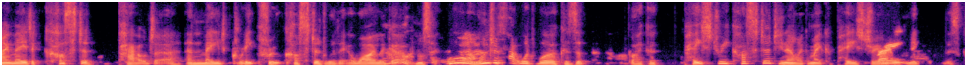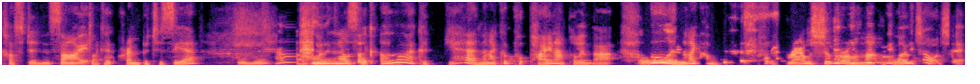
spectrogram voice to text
I made a custard powder and made grapefruit custard with it a while ago. Oh, and I was like, oh, I wonder if that would work as a like a pastry custard, you know, like make a pastry right. make this custard inside, like a creme patissiere. Mm-hmm. Oh. And then I was like, oh, I could, yeah. And then I could put pineapple in that. Oh, and then I could put brown sugar on that and blowtorch it.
